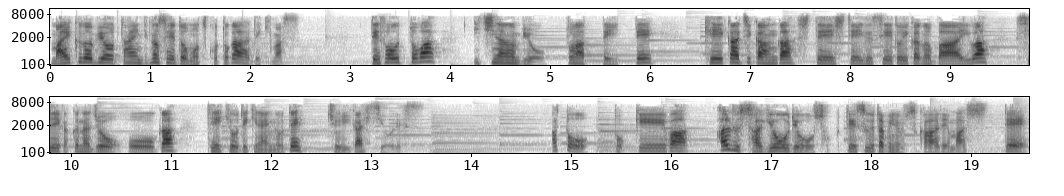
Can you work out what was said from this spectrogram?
マイクロ秒単位での精度を持つことができます。デフォルトは1ナノ秒となっていて、経過時間が指定している精度以下の場合は、正確な情報が提供できないので注意が必要です。あと、時計はある作業量を測定するために使われまして、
